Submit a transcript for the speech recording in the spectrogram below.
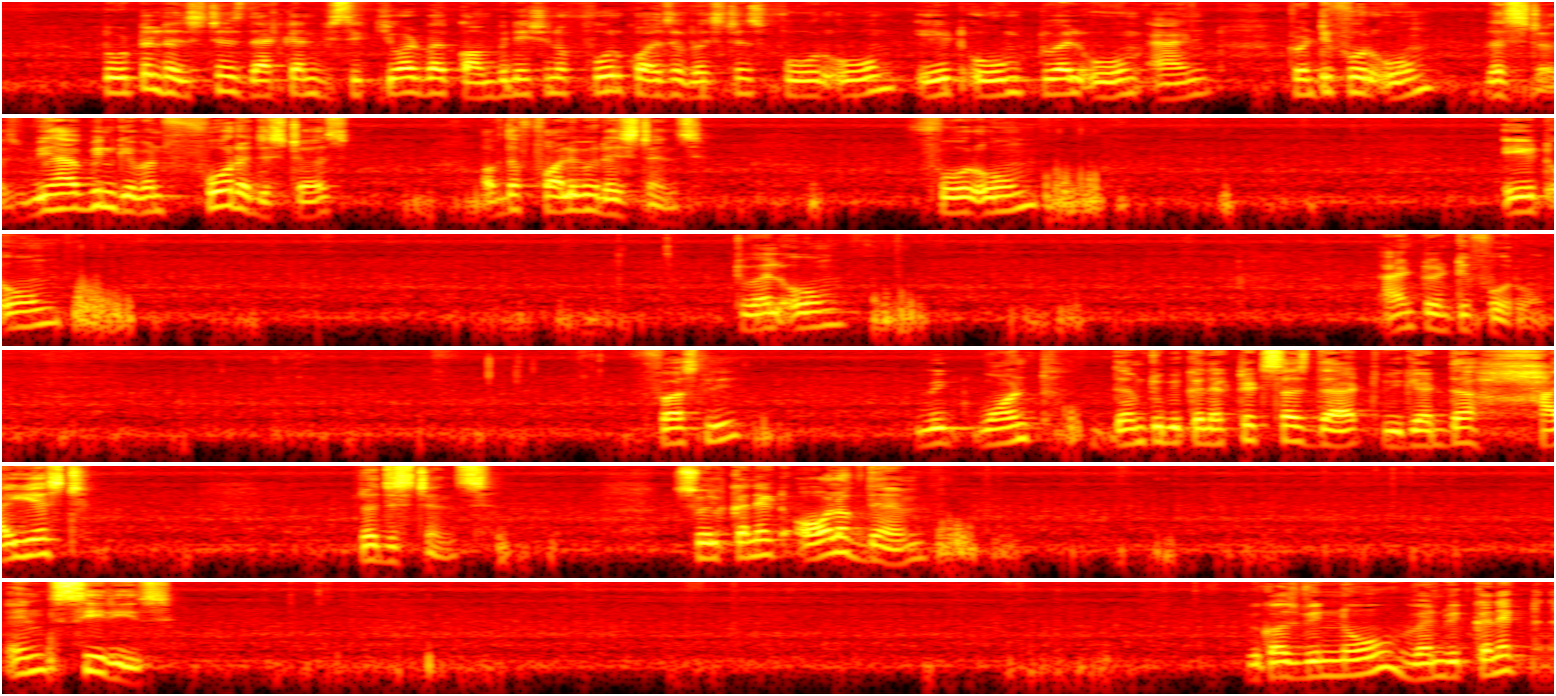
total resistance that can be secured by combination of four coils of resistance 4 ohm 8 ohm 12 ohm and 24 ohm resistors? We have been given four resistors of the following resistance. 4 ohm 8 ohm 12 ohm and 24 ohm. Firstly we want them to be connected such that we get the highest resistance. So we'll connect all of them in series because we know when we connect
